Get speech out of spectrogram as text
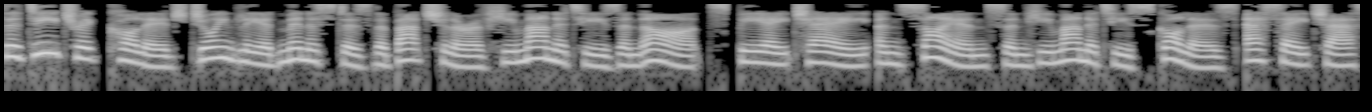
The Dietrich College jointly administers the Bachelor of Humanities and Arts (BHA) and Science and Humanities Scholars (SHS)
